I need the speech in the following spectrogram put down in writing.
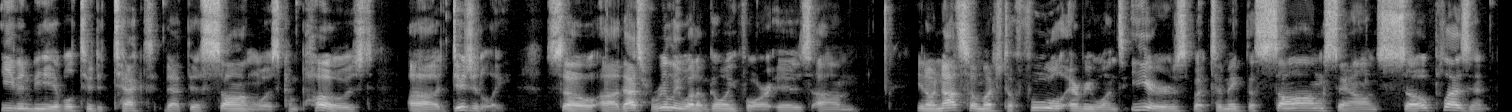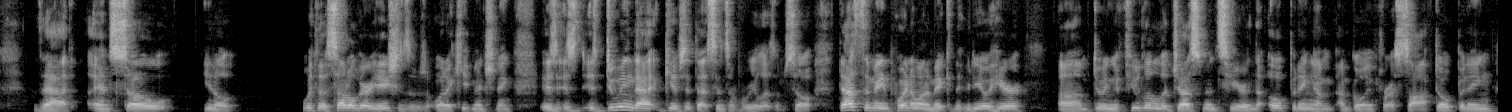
even be able to detect that this song was composed uh, digitally. So uh, that's really what I'm going for is um, you know, not so much to fool everyone's ears, but to make the song sound so pleasant that, and so, you know, with the subtle variations is what I keep mentioning, is, is, is doing that gives it that sense of realism. So that's the main point I want to make in the video here. Um, doing a few little adjustments here in the opening. I'm, I'm going for a soft opening,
